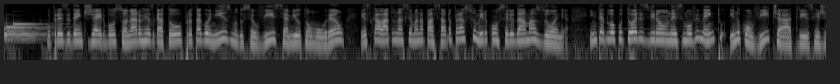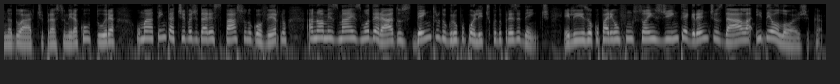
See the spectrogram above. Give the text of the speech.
O presidente Jair Bolsonaro resgatou o protagonismo do seu vice, Hamilton Mourão, escalado na semana passada para assumir o Conselho da Amazônia. Interlocutores viram nesse movimento e no convite à atriz Regina Duarte para assumir a cultura uma tentativa de dar espaço no governo a nomes mais moderados dentro do grupo político do presidente. Eles ocupariam funções de integrantes da ala ideológica.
